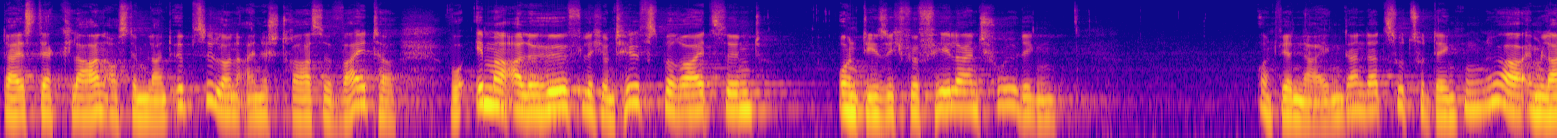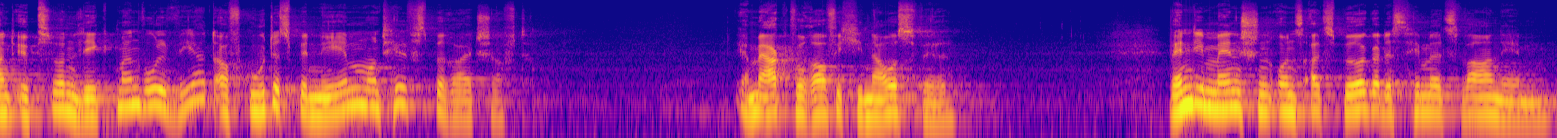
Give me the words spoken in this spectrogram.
Da ist der Clan aus dem Land Y eine Straße weiter, wo immer alle höflich und hilfsbereit sind und die sich für Fehler entschuldigen. Und wir neigen dann dazu zu denken, ja, im Land Y legt man wohl Wert auf gutes Benehmen und Hilfsbereitschaft. Ihr merkt, worauf ich hinaus will. Wenn die Menschen uns als Bürger des Himmels wahrnehmen,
